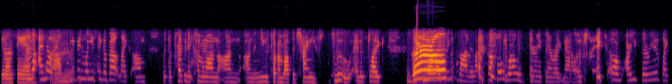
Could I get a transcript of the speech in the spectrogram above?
You know what I'm saying? I know, I know. Um, even when you think about like um with the president coming on on on the news talking about the Chinese flu, and it's like, girl, you know, like, think about it. Like the whole world is experiencing it right now. It's like, um, are you serious? Like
